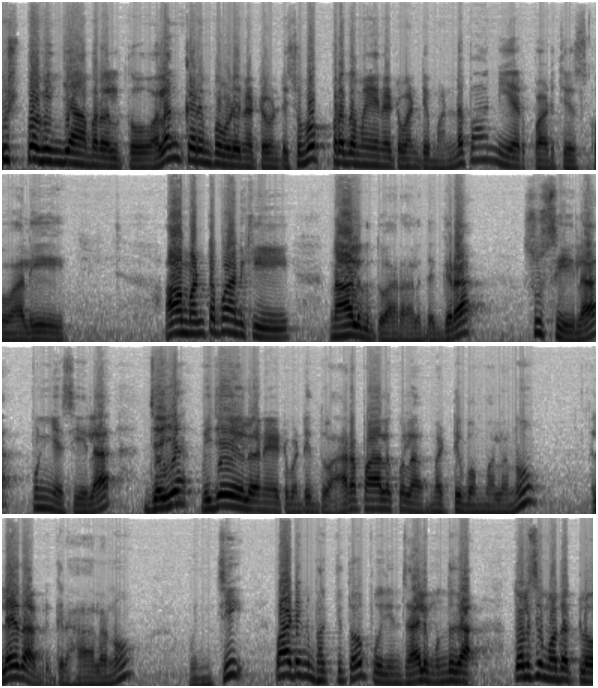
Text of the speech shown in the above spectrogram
పుష్ప వింజామరలతో అలంకరింపబడినటువంటి శుభప్రదమైనటువంటి మండపాన్ని ఏర్పాటు చేసుకోవాలి. ఆ మంటపానికి నాలుగు ద్వారాల దగ్గర సుశీల పుణ్యశీల జయ విజయులు అనేటువంటి ద్వారపాలకుల మట్టి బొమ్మలను లేదా విగ్రహాలను ఉంచి వాటిని భక్తితో పూజించాలి. ముందుగా తులసి మొదట్లో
